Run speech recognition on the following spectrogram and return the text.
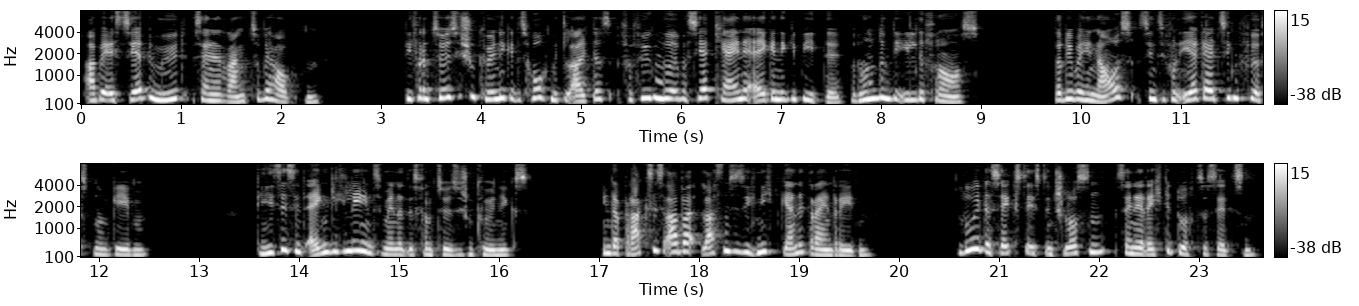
aber er ist sehr bemüht, seinen Rang zu behaupten. Die französischen Könige des Hochmittelalters verfügen nur über sehr kleine eigene Gebiete rund um die Ile de France. Darüber hinaus sind sie von ehrgeizigen Fürsten umgeben. Diese sind eigentlich Lehensmänner des französischen Königs. In der Praxis aber lassen sie sich nicht gerne dreinreden. Louis VI. ist entschlossen, seine Rechte durchzusetzen.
